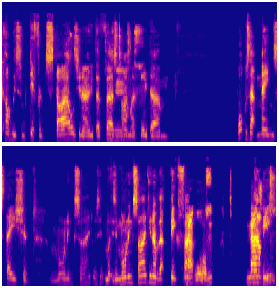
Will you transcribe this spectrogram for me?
come with some different styles. You know, the 1st Mhm. time I did. um what was that main station? Morningside was it? Is it Morningside? You know that big fat Mount, wall. or Mount, Eden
